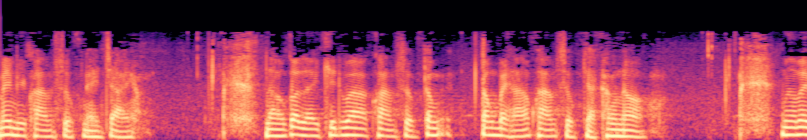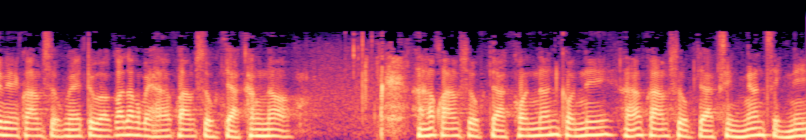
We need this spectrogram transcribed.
ไม่มีความสุขในใจ เราก็เลยคิดว่าความสุขต้องต้องไปหาความสุขจากข้างนอก เมื่อไม่มีความสุขในตัวก็ต้องไปหาความสุขจากข้างนอก หาความสุขจากคนนั้นคนนี้ หาความสุขจากสิ่งนั้นสิ่งนี้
